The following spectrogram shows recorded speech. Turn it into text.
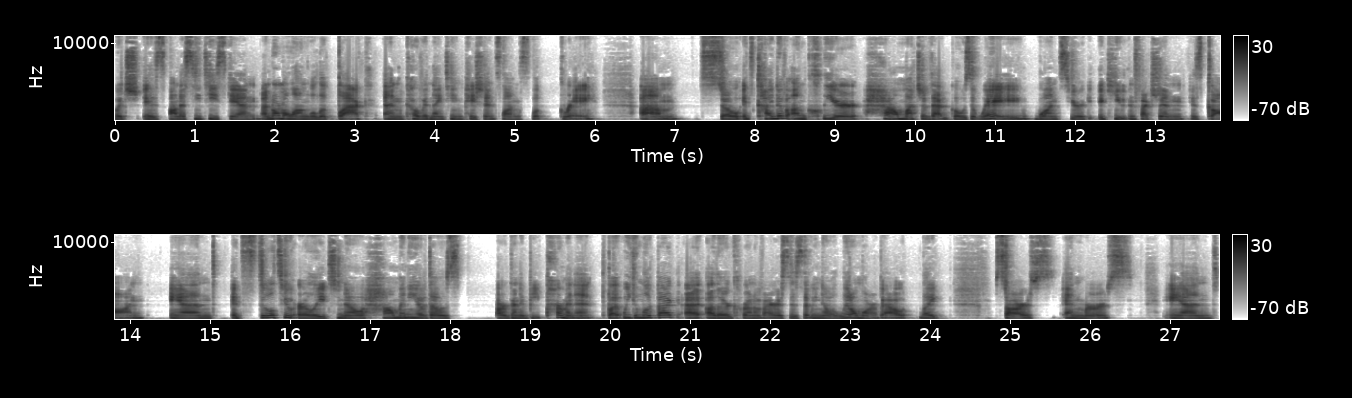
which is on a CT scan. A normal lung will look black, and COVID 19 patients' lungs look gray. Um, so it's kind of unclear how much of that goes away once your acute infection is gone. And it's still too early to know how many of those are going to be permanent. But we can look back at other coronaviruses that we know a little more about, like SARS and MERS. And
